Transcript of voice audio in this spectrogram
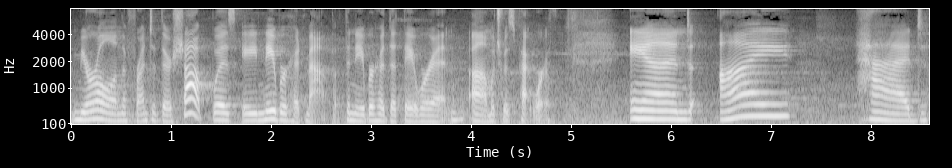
mural on the front of their shop was a neighborhood map of the neighborhood that they were in, um, which was Petworth. And I had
